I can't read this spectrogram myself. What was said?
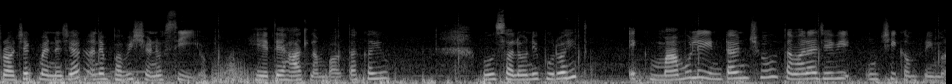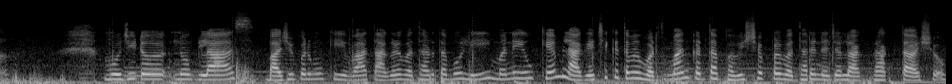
પ્રોજેક્ટ મેનેજર અને ભવિષ્યનો સીઈઓ હેતે હાથ લંબાવતા કહ્યું, હું સલોની પુરોહિત, એક મામૂલી ઇન્ટર્ન છું તમારા જેવી ઊંચી કંપનીમાં. મોજીટોનો ગ્લાસ બાજુ પર મૂકી વાત આગળ વધારતા બોલી, મને એવું કેમ લાગે છે કે તમે વર્તમાન કરતાં ભવિષ્ય પર વધારે નજર રાખતા હશો?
